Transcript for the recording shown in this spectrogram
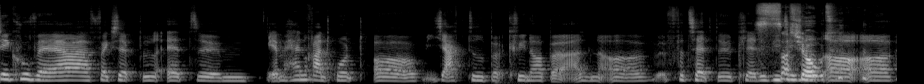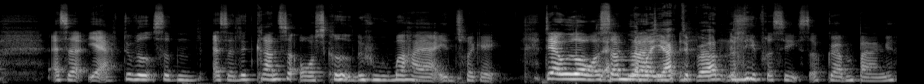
det kunne være for eksempel, at øh, jamen, han rendte rundt og jagtede bør- kvinder og børn, og fortalte platte vittigheder, og, og altså, ja, du ved, sådan, altså lidt grænseoverskridende humor har jeg indtryk af. Derudover så lad mig måtte- jagte børnene. Lige præcis, og gøre dem bange.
